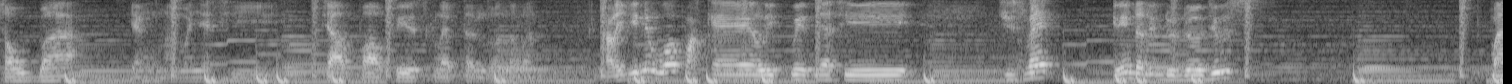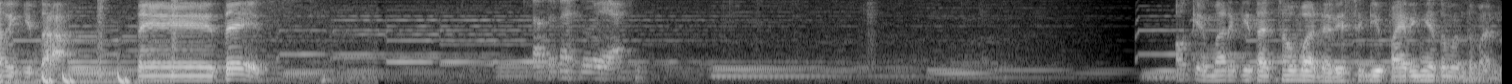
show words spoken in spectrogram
coba yang namanya si Java Fuse Clapton teman-teman. Kali ini gue pakai liquidnya si Cheese ini dari Doodle Juice. Mari kita tetes. Kita tetes dulu ya. Oke, mari kita coba dari segi pairingnya teman-teman.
